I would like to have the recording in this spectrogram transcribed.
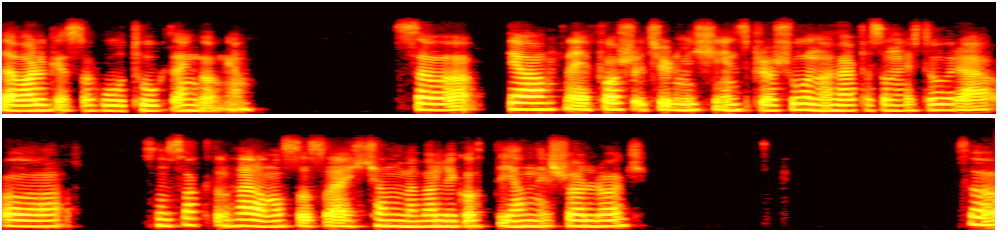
det valget som hun tok den gangen. Så ja, jeg får så utrolig mye inspirasjon å høre på sånne historier. Og som sagt, den her også, så jeg kjenner meg veldig godt igjen i sjøl òg. Så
